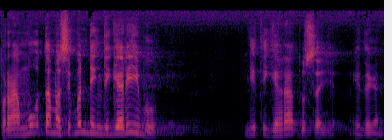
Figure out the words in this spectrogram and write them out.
Perang Mu'tah masih mending 3 ribu. Ini 300 saja, gitu kan.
